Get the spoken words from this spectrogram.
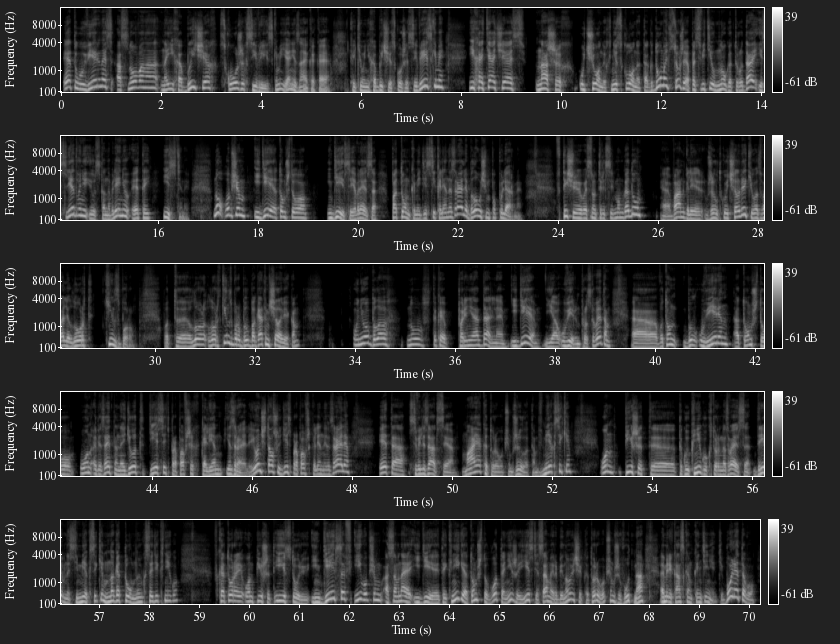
эта уверенность основана на их обычаях, схожих с еврейскими. Я не знаю, какая, какие у них обычаи схожи с еврейскими. И хотя часть наших ученых не склонна так думать, все же я посвятил много труда исследованию и установлению этой истины. Ну, в общем, идея о том, что индейцы являются потомками десяти колен Израиля, была очень популярна. В 1837 году э, в Англии жил такой человек, его звали лорд Кинсбору. Вот э, лорд Кинсбору был богатым человеком. У него была, ну, такая параноидальная идея, я уверен просто в этом. Э, вот он был уверен о том, что он обязательно найдет 10 пропавших колен Израиля. И он считал, что 10 пропавших колен Израиля – это цивилизация майя, которая, в общем, жила там в Мексике. Он пишет э, такую книгу, которая называется «Древности Мексики», многотомную, кстати, книгу в которой он пишет и историю индейцев, и, в общем, основная идея этой книги о том, что вот они же и есть те самые Рабиновичи, которые, в общем, живут на американском континенте. Более того,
